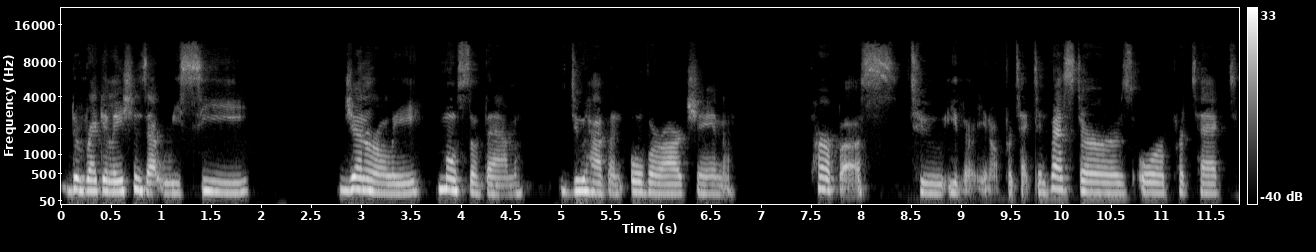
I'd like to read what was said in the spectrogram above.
the regulations that we see generally, most of them do have an overarching purpose to either you know protect investors or protect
